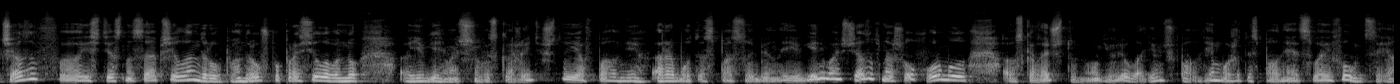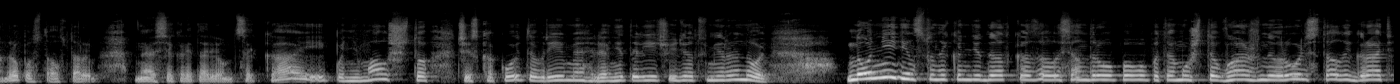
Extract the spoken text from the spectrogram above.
Чазов, естественно, сообщил Андропову. Андропов попросил его, ну, Евгений Иванович, ну вы скажите, что я вполне вполне работоспособен. И Евгений Иванович Чазов нашел формулу э, сказать, что ну, Юрий Владимирович вполне может исполнять свои функции. Андропов стал вторым э, секретарем ЦК и понимал, что через какое-то время Леонид Ильич уйдет в мир иной. Но он не единственный кандидат, казалось, Андропову, потому что важную роль стал играть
